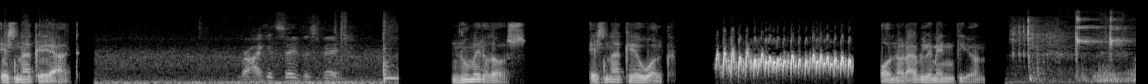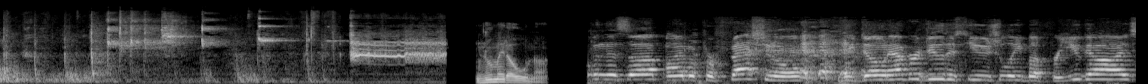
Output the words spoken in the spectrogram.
Snack Eat. Bro, I could save this fish. Número 2. Snack Walk. Honorable mención. Número 1. Open this up. I'm a professional. we don't ever do this usually, but for you guys,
